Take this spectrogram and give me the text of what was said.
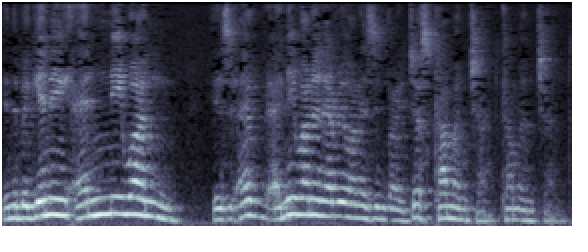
In the beginning, anyone is anyone and everyone is invited. Just come and chant, come and chant.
